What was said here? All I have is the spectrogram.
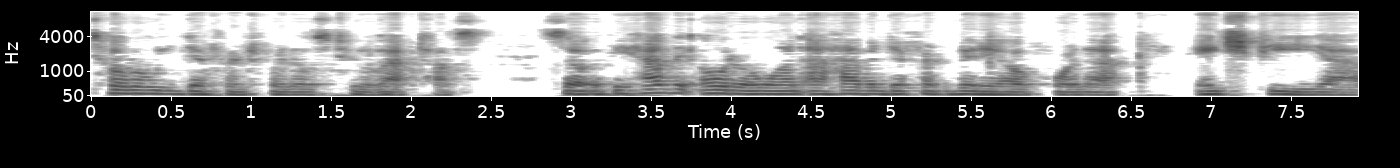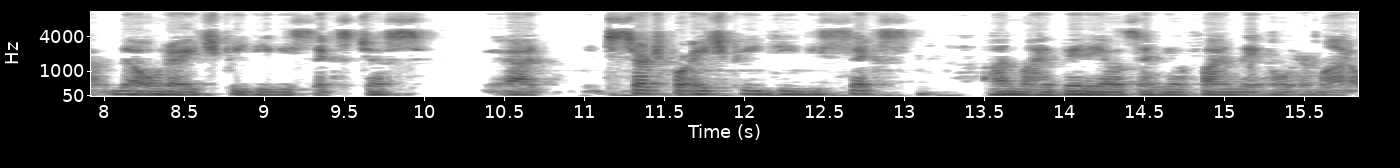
totally different for those two laptops. So if you have the older one, I have a different video for the HP, uh, the older HP DV6. Just uh, search for HP DV6 on my videos and you'll find the older model.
